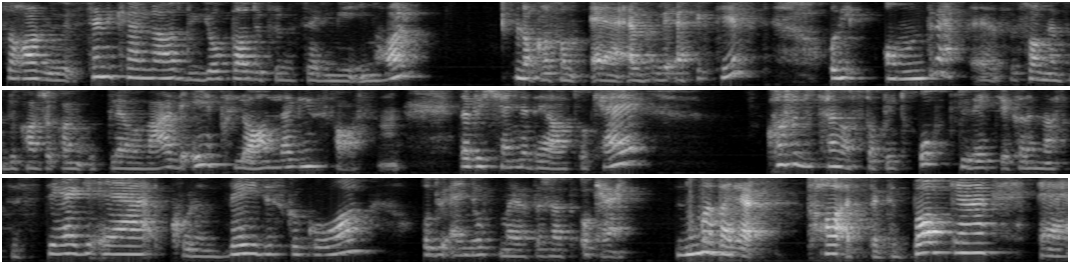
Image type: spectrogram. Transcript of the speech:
så har du sendekvelder, du jobber, du produserer mye innhold. Noe som er, veldig effektivt. Og de andre eh, sesongene som du kanskje kan oppleve å være, det er i planleggingsfasen. Der du kjenner det at OK, kanskje du trenger å stoppe litt opp. Du vet ikke hva det neste steget er, hvordan vei du skal gå. Og du ender opp med rett og slett OK, nå må jeg bare ta et steg tilbake. Eh,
